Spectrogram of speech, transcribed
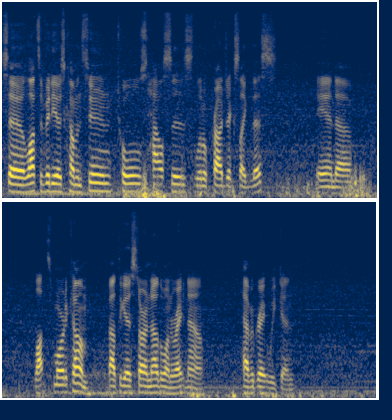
So lots of videos coming soon, tools, houses, little projects like this, and uh, lots more to come. About to go start another one right now. Have a great weekend.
